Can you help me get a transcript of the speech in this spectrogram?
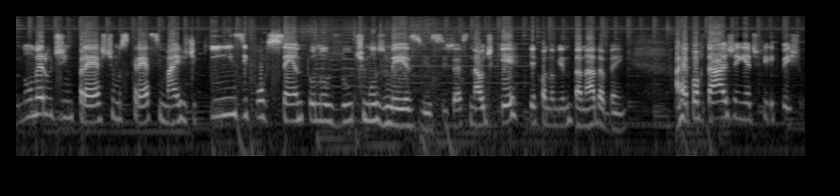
O número de empréstimos cresce mais de 15% nos últimos meses. Isso é sinal de quê? Que a economia não está nada bem. A reportagem é de Felipe Peixoto.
